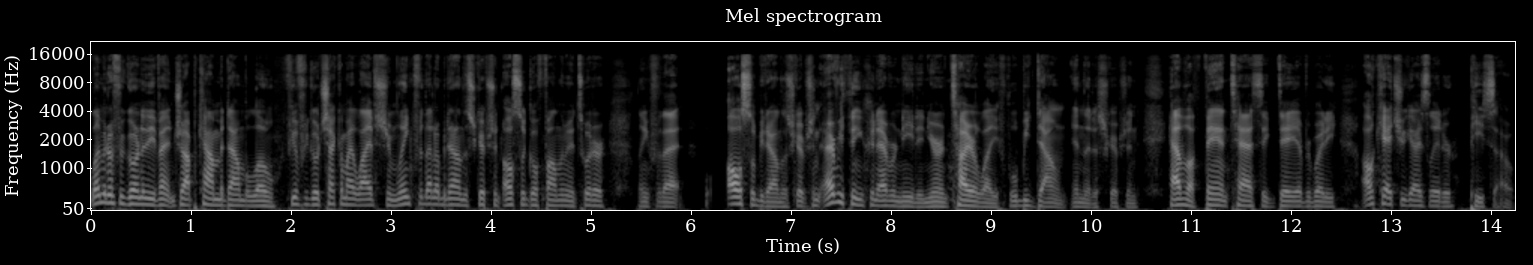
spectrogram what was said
let me know if you're going to the event. Drop a comment down below. Feel free to go check out my live stream. Link for that will be down in the description. Also, go follow me on Twitter. Link for that will also be down in the description. Everything you can ever need in your entire life will be down in the description. Have a fantastic day, everybody. I'll catch you guys later. Peace out.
